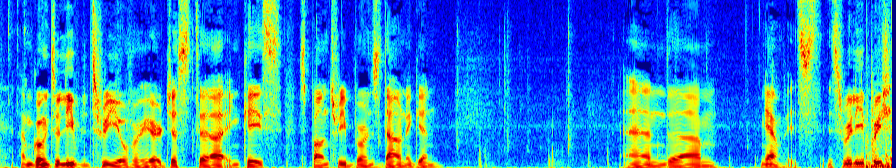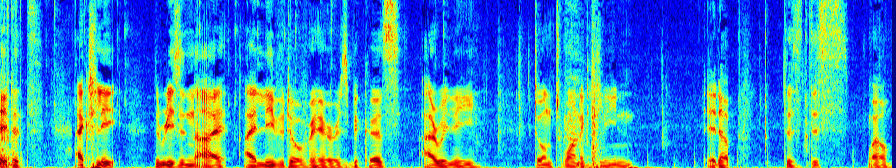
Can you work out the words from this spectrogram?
I'm going to leave the tree over here just uh, in case spawn tree burns down again. And um, yeah, it's it's really appreciated. Actually, the reason I I leave it over here is because I really don't want to clean it up. This this well,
